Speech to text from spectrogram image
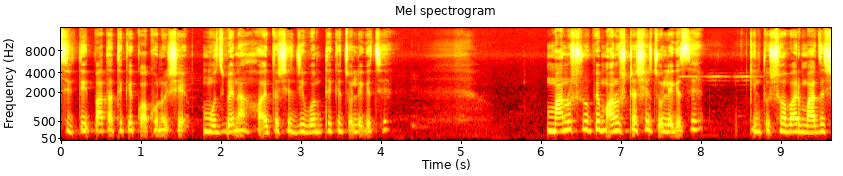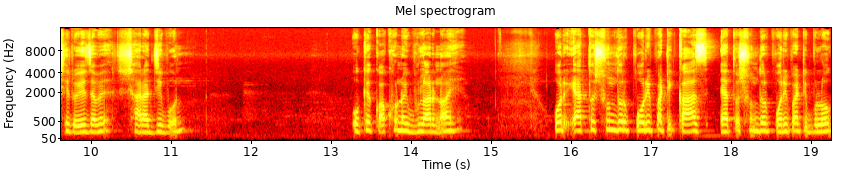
স্মৃতির পাতা থেকে কখনো সে মুছবে না, হয়তো সে জীবন থেকে চলে গেছে। মানুষ রূপে মানুষটা সে চলে গেছে, কিন্তু সবার মাঝে সে রয়ে যাবে সারা জীবন। ওকে কখনোই ভুলার নয়। ওর এত সুন্দর পরিপাটি কাজ, এত সুন্দর পরিপাটি ব্লগ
